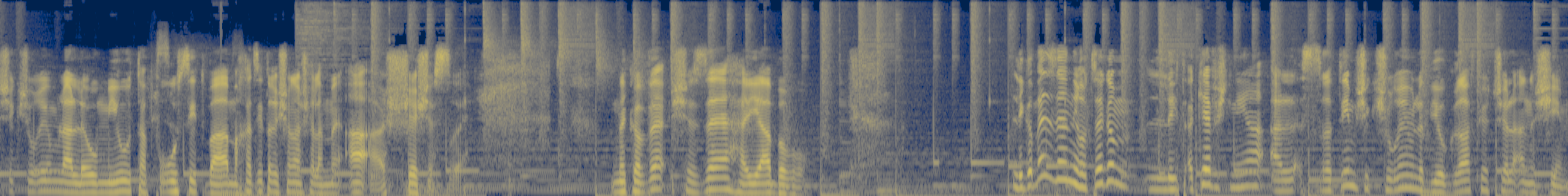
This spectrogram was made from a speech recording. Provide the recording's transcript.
שקשורים ללאומיות הפרוסית במחצית הראשונה של המאה ה-16. מקווה שזה היה ברור. לגבי זה אני רוצה גם להתעכב שנייה על סרטים שקשורים לביוגרפיות של אנשים.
